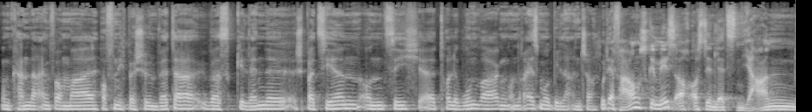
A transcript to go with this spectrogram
und kann da einfach mal hoffentlich bei schönem Wetter übers Gelände spazieren und sich äh, tolle Wohnwagen und Reismobile anschauen. Und erfahrungsgemäß auch aus den letzten Jahren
